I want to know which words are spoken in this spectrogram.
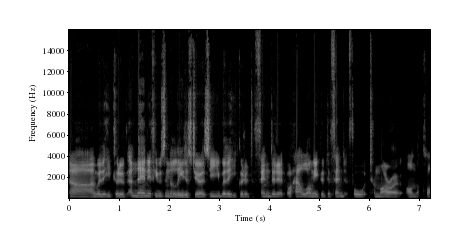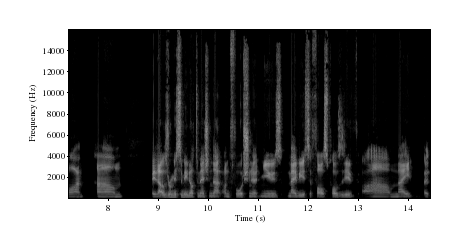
Uh, and whether he could have, and then if he was in the leader's jersey, whether he could have defended it or how long he could defend it for tomorrow on the climb. Um, that was remiss of me not to mention that unfortunate news. Maybe it's a false positive, um, mate, but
